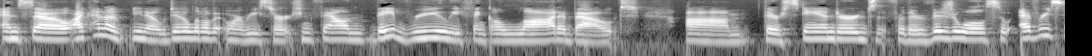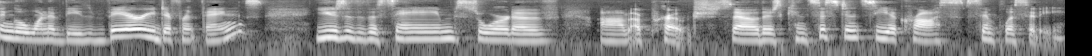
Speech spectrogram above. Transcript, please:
And so I kind of, you know, did a little bit more research and found they really think a lot about um, their standards for their visuals. So every single one of these very different things uses the same sort of um, approach. So there's consistency across simplicity.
